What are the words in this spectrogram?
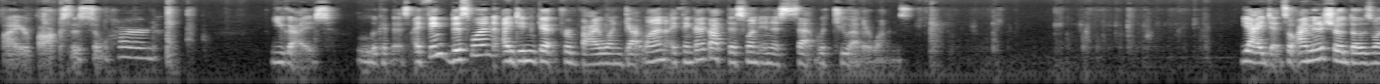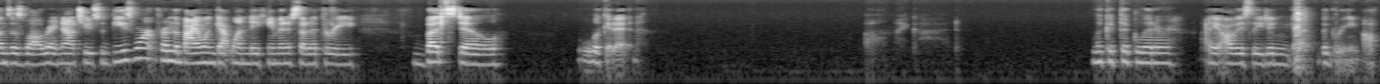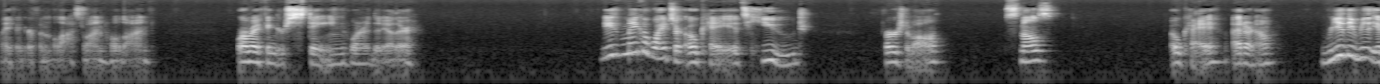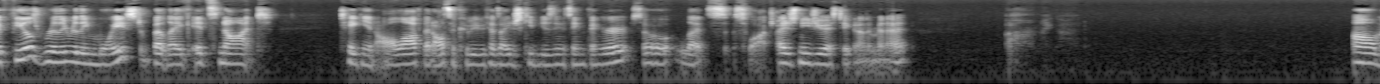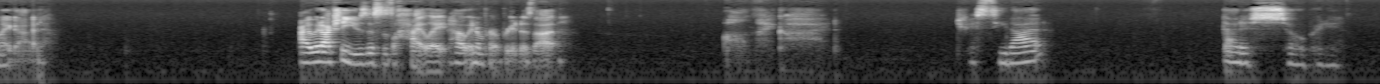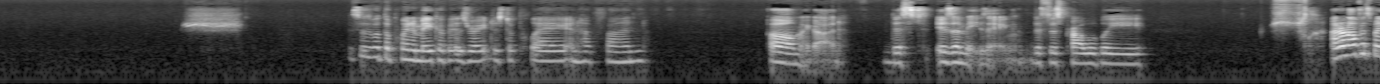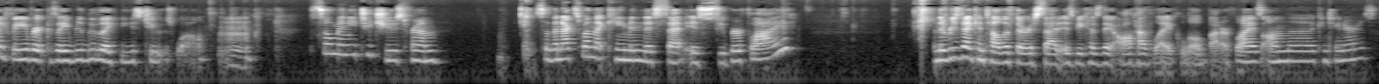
Why your box is so hard. You guys, Look at this. I think this one I didn't get for buy one, get one. I think I got this one in a set with two other ones. Yeah, I did. So I'm going to show those ones as well right now too. So these weren't from the buy one, get one. They came in a set of three. But still, look at it. Oh my God. Look at the glitter. I obviously didn't get the green off my finger from the last one. Hold on. Or my finger stained, one or the other. These makeup wipes are okay. It's huge, first of all. Smells okay. I don't know. Really, really, it feels really, really moist, but like it's not taking it all off. That also could be because I just keep using the same finger. So let's swatch. I just need you guys to take another minute. Oh my God. Oh my God. I would actually use this as a highlight. How inappropriate is that? Guys see that? That is so pretty. Shh. This is what the point of makeup is, right? Just to play and have fun. Oh my god. This is amazing. This is probably, I don't know if it's my favorite because I really like these two as well. Mm. So many to choose from. So the next one that came in this set is Superfly. And the reason I can tell that they're a set is because they all have like little butterflies on the containers.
